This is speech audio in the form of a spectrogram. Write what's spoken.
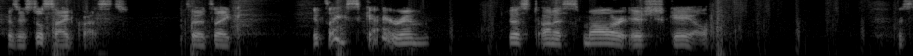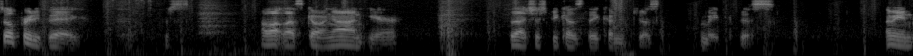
because there's still side quests. So it's like it's like Skyrim, just on a smaller-ish scale. It's still pretty big. There's a lot less going on here. But that's just because they couldn't just make this. I mean,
